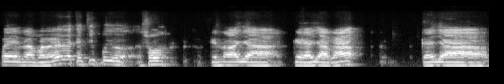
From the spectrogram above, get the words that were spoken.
Pues la manera de qué tipo son que no haya, que haya, que haya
